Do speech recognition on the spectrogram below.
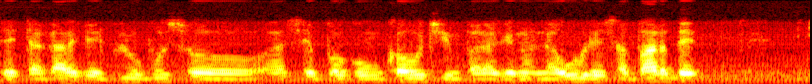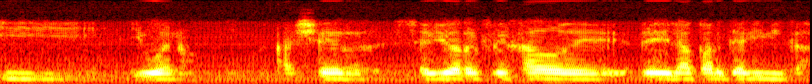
destacar que el club puso hace poco un coaching para que nos labure esa parte y, bueno, ayer se vio reflejado de, la parte anímica.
